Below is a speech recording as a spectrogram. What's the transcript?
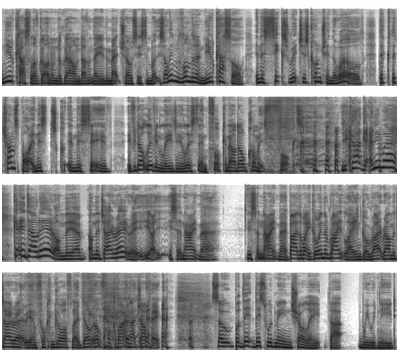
Newcastle have got an underground, haven't they, in the metro system, but it's only in London and Newcastle, in the sixth richest country in the world. The, the transport in this in this city, if you don't live in Leeds and you're listening, fucking hell, don't come. It's fucked. you can't get anywhere. Getting down here on the uh, on the gyratory, you know, it's a nightmare. It's a nightmare. By the way, go in the right lane, go right round the gyratory and fucking go off there. Don't, don't fuck about in that traffic. so, but th- this would mean surely that we would need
